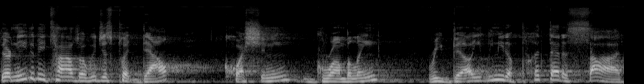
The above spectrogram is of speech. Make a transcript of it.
there need to be times where we just put doubt, questioning, grumbling, rebellion. We need to put that aside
